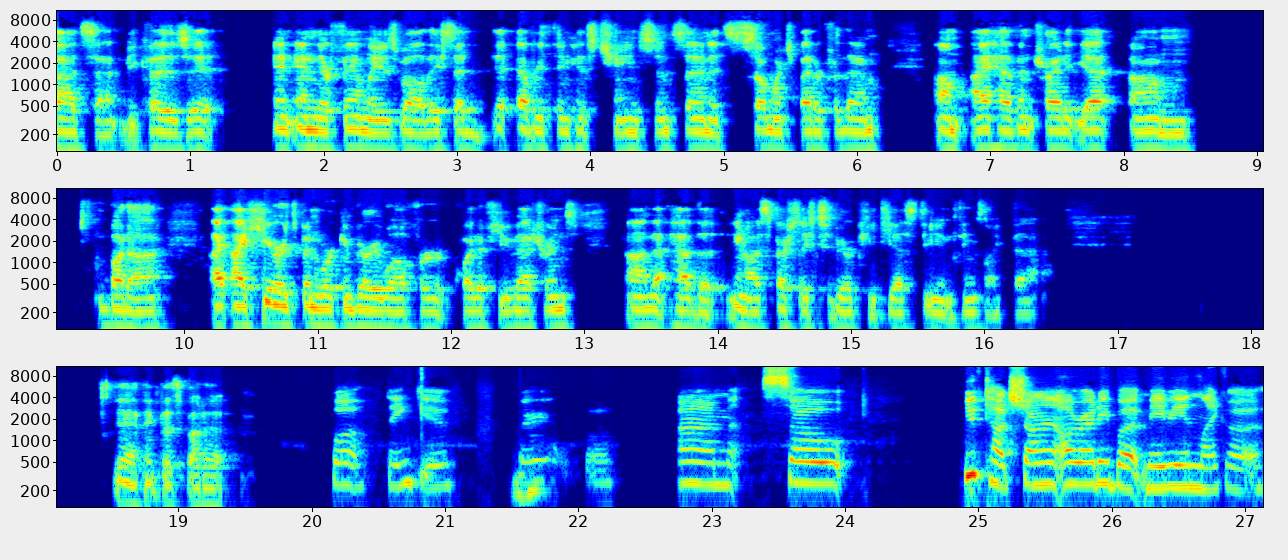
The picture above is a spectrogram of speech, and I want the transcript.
God sent because it and and their family as well. They said everything has changed since then. It's so much better for them. Um, I haven't tried it yet, um, but uh, I, I hear it's been working very well for quite a few veterans uh, that have the, you know, especially severe PTSD and things like that. Yeah, I think that's about it. Well, thank you. Very mm-hmm. helpful. Um, so you've touched on it already, but maybe in like a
